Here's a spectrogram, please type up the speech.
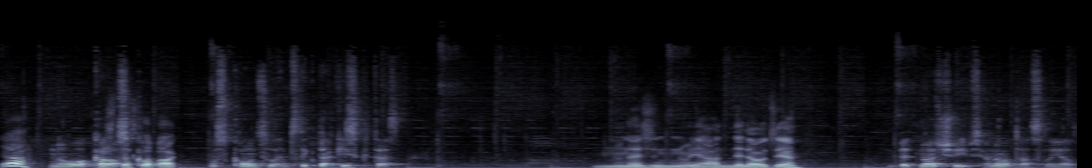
Jā, No kā uz, ko, uz konsolēm sliktāk izskatās. Nu, nezinu, nu jā, nedaudz, jā. Bet no atšķirības jau nav tāds liels.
